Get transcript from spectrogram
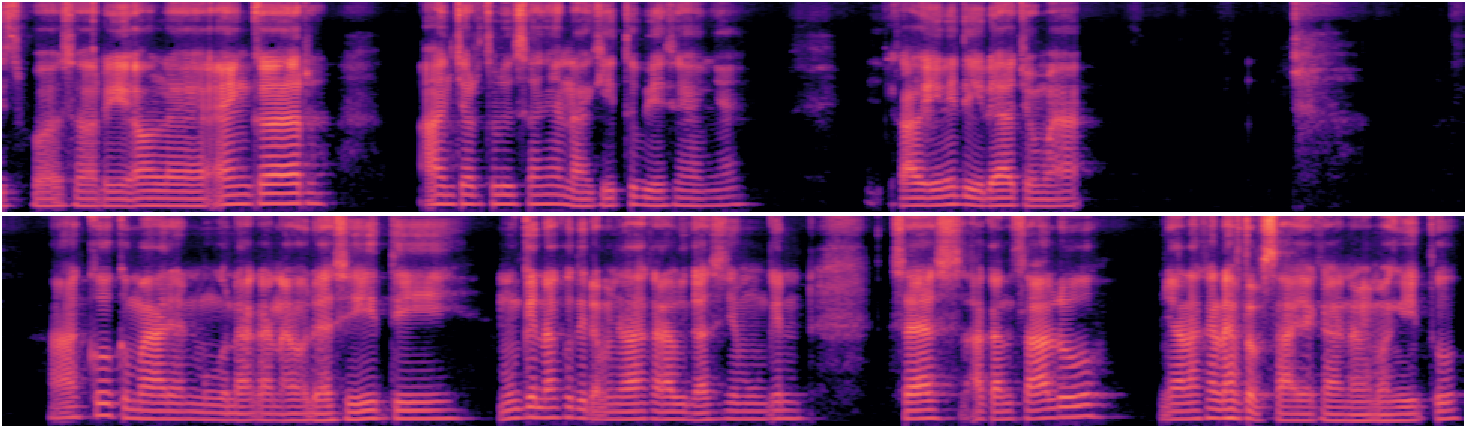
disponsori oleh Anchor Anchor tulisannya. Nah gitu biasanya. Kali ini tidak cuma aku kemarin menggunakan Audacity. Mungkin aku tidak menyalahkan aplikasinya mungkin saya akan selalu menyalahkan laptop saya karena memang gitu.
